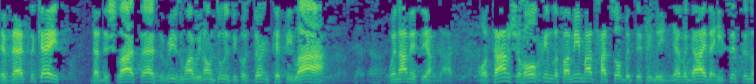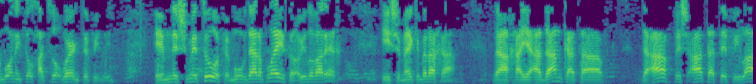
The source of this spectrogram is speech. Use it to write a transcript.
if that's the case, that the Shla says the reason why we don't do is because during tefillah we're not mesiach dat. Otam sheholchim lefamim ad chatzot betefillin. You have a guy that he sits in the morning till chatzot wearing tefillin. Im nishmetu if it moved out of place or he should make a beracha. והחיי אדם כתב, דאף בשעת התפילה,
